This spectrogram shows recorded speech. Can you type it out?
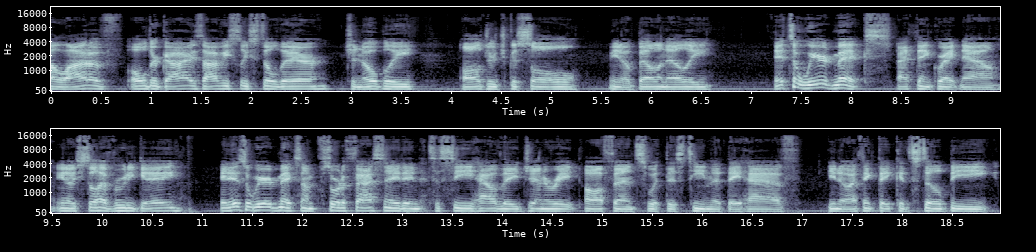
a lot of older guys obviously still there. Ginobili, Aldridge, Gasol, you know, Belinelli. It's a weird mix, I think, right now. You know, you still have Rudy Gay. It is a weird mix. I'm sort of fascinated to see how they generate offense with this team that they have. You know, I think they could still be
